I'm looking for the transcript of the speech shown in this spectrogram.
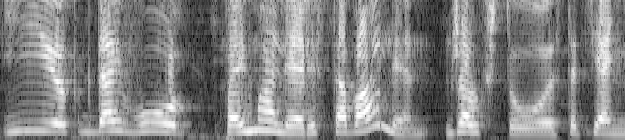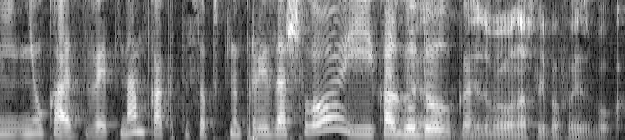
И когда его поймали, арестовали, жалко, что статья не, не указывает нам, как это, собственно, произошло и как Я долго. думаю, его нашли по Фейсбуку.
